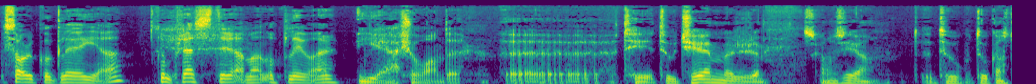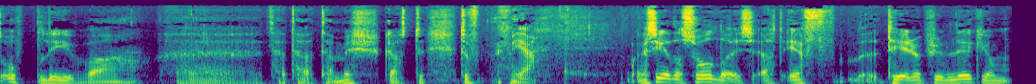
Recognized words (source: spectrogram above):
sorg og glede, som präster man upplever. Ja, sjåvande. Eh uh, till till kommer ska man säga du du kan uppleva eh ta ta ta du ja man kan se det så är att if det är privilegium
